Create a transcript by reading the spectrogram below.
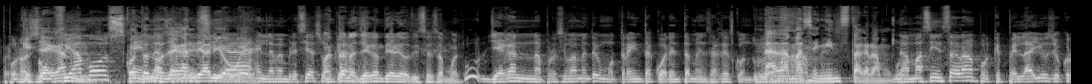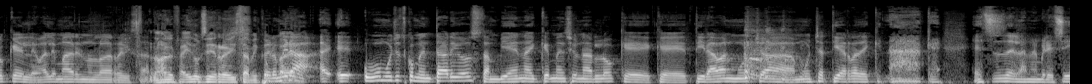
Porque nos llegan- confiamos ¿cuántos en la nos llegan membresía- diario, güey? En la membresía ¿Cuántas Azulcrema. nos llegan diarios? Dice Samuel. Uh, llegan aproximadamente como 30, 40 mensajes con dudas. Nada más en. Instagram, güey. Nada más Instagram porque Pelayos yo creo que le vale madre no lo va a revisar. No, en el Facebook sí revista mi Pero compadre. mira, eh, eh, hubo muchos comentarios también, hay que mencionarlo, que, que tiraban mucha mucha tierra de que, nah, que esto es de la membresía,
